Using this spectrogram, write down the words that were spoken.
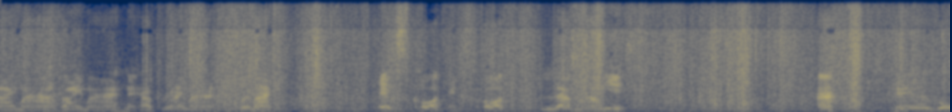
ลายหมาลายหมานะครับลายหมาสวยมาก X c o r d X c o r d Lam Army อะเฮโร่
